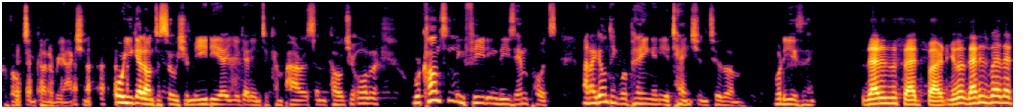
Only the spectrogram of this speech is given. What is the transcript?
provoke some kind of reaction. Or you get onto social media, you get into comparison culture, all of that. We're constantly feeding these inputs, and I don't think we're paying any attention to them. What do you think? that is the sad part you know that is where that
